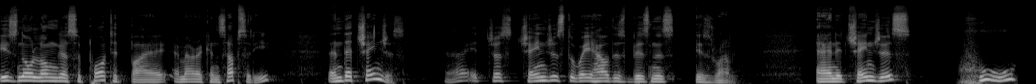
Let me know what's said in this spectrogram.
is no longer supported by American subsidy, then that changes. Uh, it just changes the way how this business is run. And it changes who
